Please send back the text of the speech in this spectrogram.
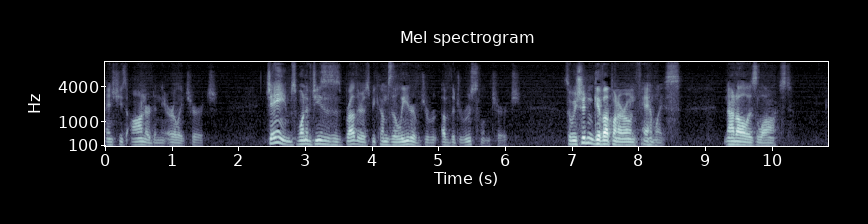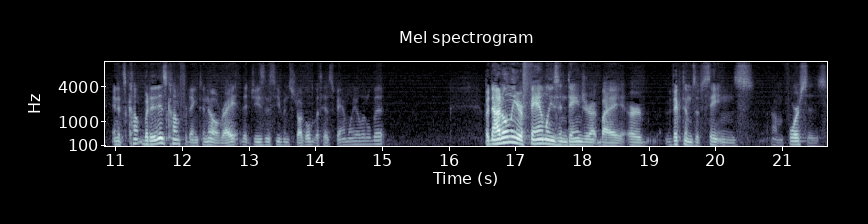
and she's honored in the early church. James, one of Jesus' brothers, becomes the leader of, Jer- of the Jerusalem church. So we shouldn't give up on our own families. Not all is lost. And it's com- but it is comforting to know, right, that Jesus even struggled with his family a little bit. But not only are families in danger by or victims of Satan's um, forces,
